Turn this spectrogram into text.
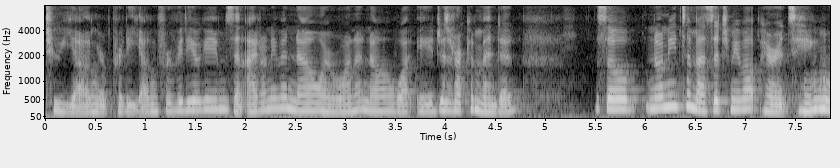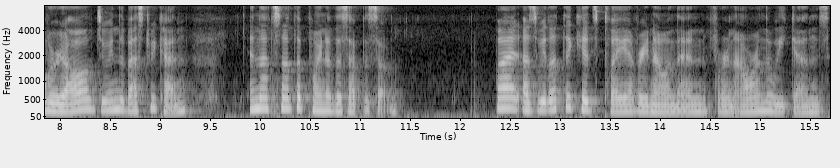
too young or pretty young for video games, and I don't even know or want to know what age is recommended. So, no need to message me about parenting. We're all doing the best we can. And that's not the point of this episode. But as we let the kids play every now and then for an hour on the weekends,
